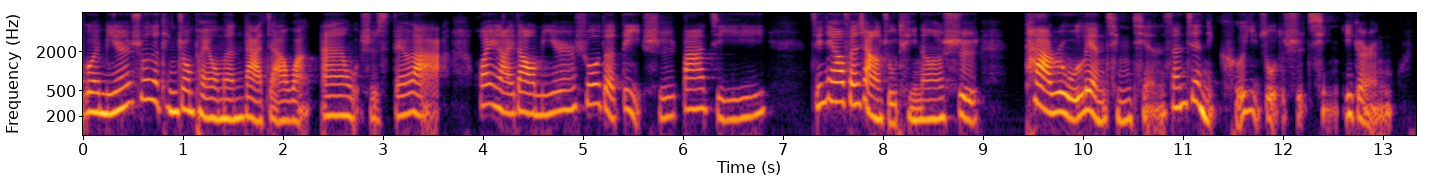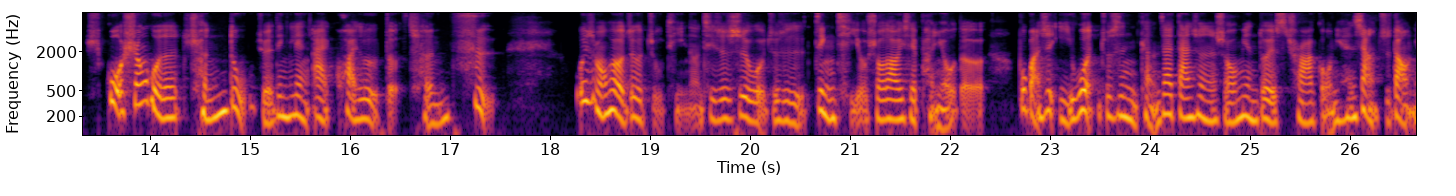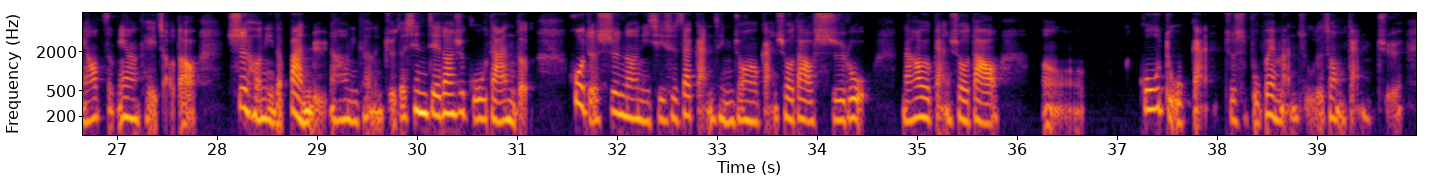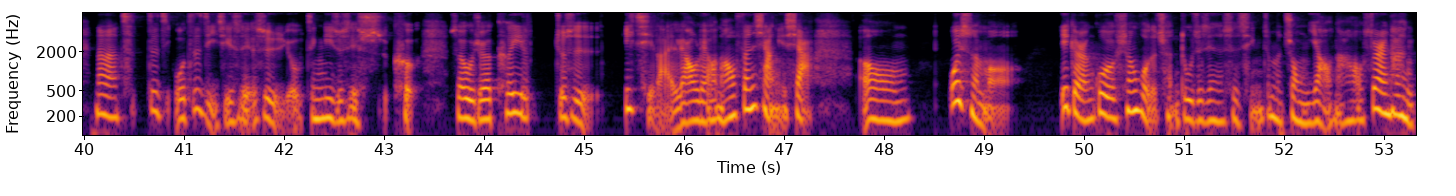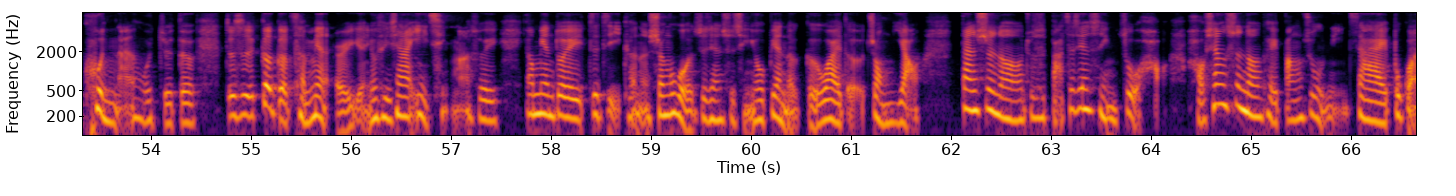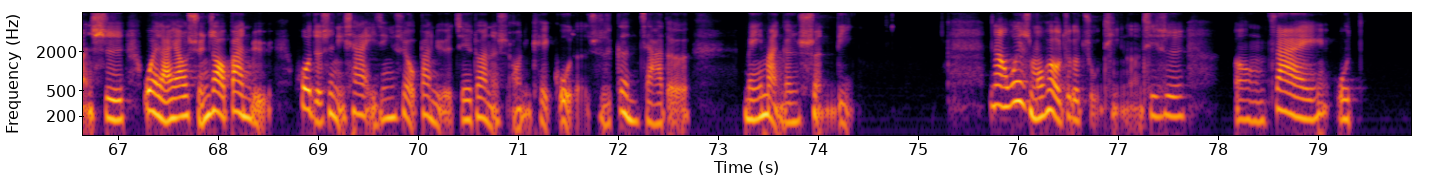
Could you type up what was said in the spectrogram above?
各位迷人说的听众朋友们，大家晚安，我是 Stella，欢迎来到迷人说的第十八集。今天要分享的主题呢是踏入恋情前三件你可以做的事情。一个人过生活的程度决定恋爱快乐的层次。为什么会有这个主题呢？其实是我就是近期有收到一些朋友的。不管是疑问，就是你可能在单身的时候面对 struggle，你很想知道你要怎么样可以找到适合你的伴侣，然后你可能觉得现阶段是孤单的，或者是呢，你其实在感情中有感受到失落，然后有感受到嗯孤独感，就是不被满足的这种感觉。那自己我自己其实也是有经历这些时刻，所以我觉得可以就是一起来聊聊，然后分享一下，嗯，为什么？一个人过生活的程度这件事情这么重要，然后虽然它很困难，我觉得就是各个层面而言，尤其现在疫情嘛，所以要面对自己可能生活这件事情又变得格外的重要。但是呢，就是把这件事情做好，好像是呢可以帮助你在不管是未来要寻找伴侣，或者是你现在已经是有伴侣的阶段的时候，你可以过得就是更加的美满跟顺利。那为什么会有这个主题呢？其实，嗯，在我。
